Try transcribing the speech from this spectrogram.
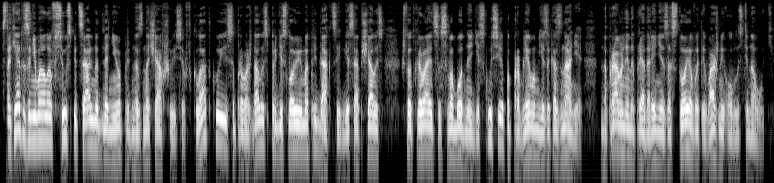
Статья эта занимала всю специально для нее предназначавшуюся вкладку и сопровождалась предисловием от редакции, где сообщалось, что открывается свободная дискуссия по проблемам языкознания, направленная на преодоление застоя в этой важной области науки.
